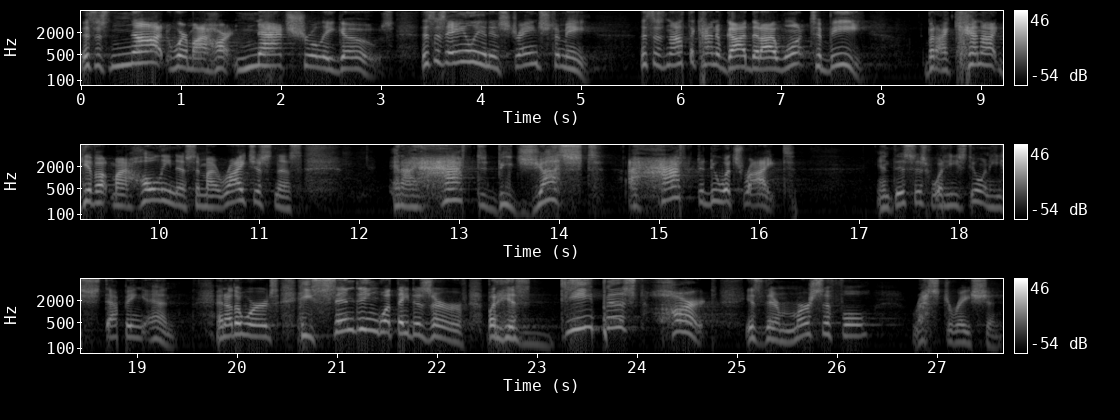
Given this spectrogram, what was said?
This is not where my heart naturally goes. This is alien and strange to me. This is not the kind of God that I want to be. But I cannot give up my holiness and my righteousness. And I have to be just. I have to do what's right. And this is what he's doing. He's stepping in. In other words, he's sending what they deserve, but his deepest heart is their merciful restoration.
